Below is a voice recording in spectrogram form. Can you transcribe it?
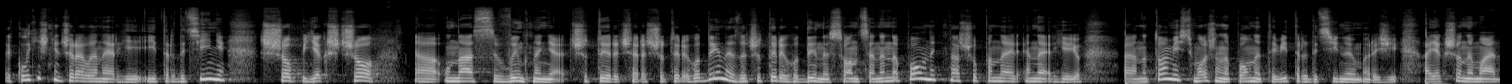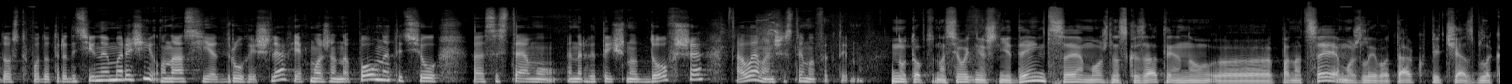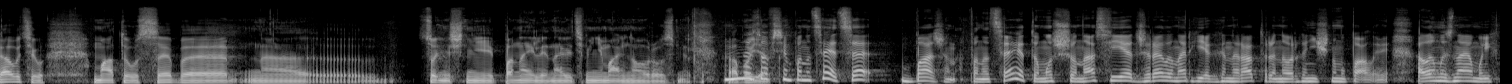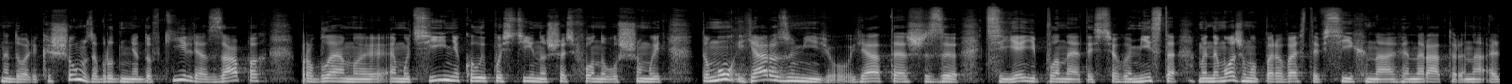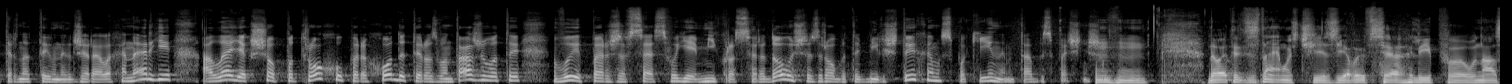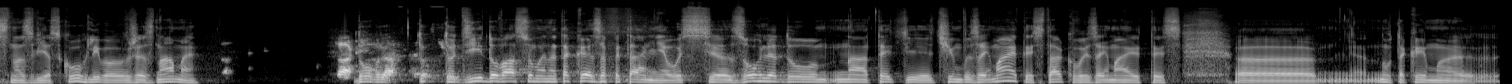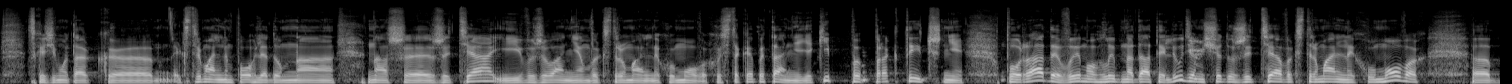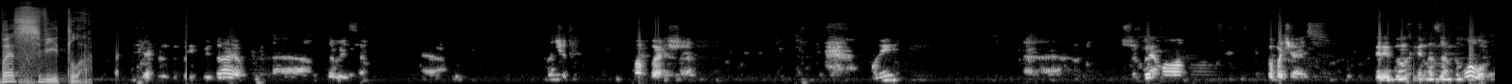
Екологічні джерела енергії і традиційні, щоб якщо е, у нас вимкнення 4 через 4 години, за 4 години сонце не наповнить нашу панель енергією, е, натомість можна наповнити від традиційної мережі. А якщо немає доступу до традиційної мережі, у нас є другий шлях, як можна наповнити цю е, систему енергетично довше, але менше з тим ефективно. Ну, тобто на сьогоднішній день це можна сказати, ну е, панацея, можливо, так під час блекаутів мати у себе е, сонячні панелі навіть мінімального розміру. Або не як? зовсім панацея, це бажана панацея, тому що у нас є джерела енергії як генератори на органічному паливі, але ми знаємо їх недоліки: шум, забруднення довкілля, запах, проблеми емоційні, коли постійно щось фоново шумить. Тому я розумію, я теж з цієї планети, з цього міста, ми не можемо перевести всіх на генератори на альтернативних джерелах енергії. Але якщо потроху переходити, розвантажувати, ви перш за все своє мікросередовище зробите більш тихим, спокійним та безпечнішим. Угу. Давайте дізнаємось, чи з'явився Гліб у нас на зв'язку. Гліба, ви вже з нами? Так, Добре, тоді до вас у мене таке запитання. Ось е, з огляду на те, чим ви займаєтесь, так ви займаєтесь е, ну, таким, е, скажімо так, е, екстремальним поглядом на наше життя і виживанням в екстремальних умовах. Ось таке питання: які практичні поради ви могли б надати людям щодо життя в екстремальних умовах без світла? Значить, по-перше, ми е, живемо, вибачаюсь, перейду на иноземную мову,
